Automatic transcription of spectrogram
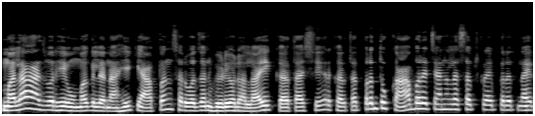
मला आजवर हे उमगलं नाही की आपण सर्वजण व्हिडिओला लाईक करतात शेअर करतात परंतु का बरं चॅनलला सबस्क्राईब करत नाहीत?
